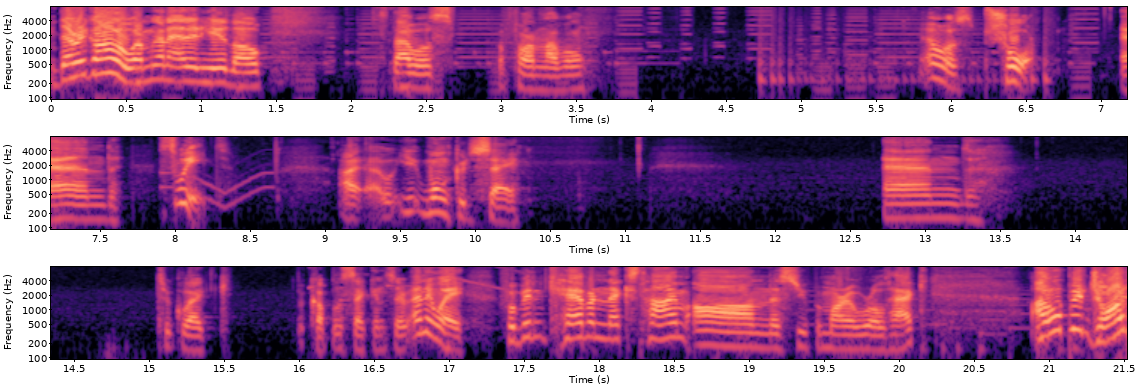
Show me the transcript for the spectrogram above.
There we go! I'm gonna edit here, though. That was a fun level. It was short. And sweet. I, I one could say and took like a couple of seconds there. Anyway, Forbidden Cavern next time on the Super Mario World hack. I hope you enjoyed.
